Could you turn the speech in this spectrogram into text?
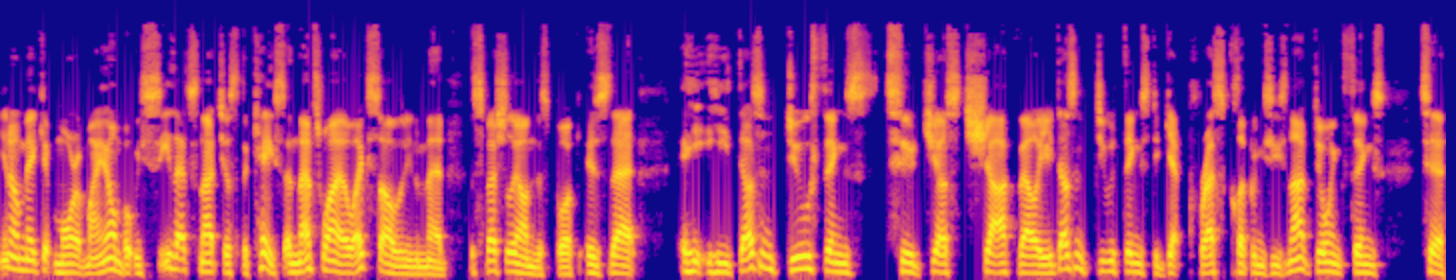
you know, make it more of my own. But we see that's not just the case. And that's why I like Saladin Ahmed, especially on this book, is that he, he doesn't do things to just shock value. He doesn't do things to get press clippings. He's not doing things to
